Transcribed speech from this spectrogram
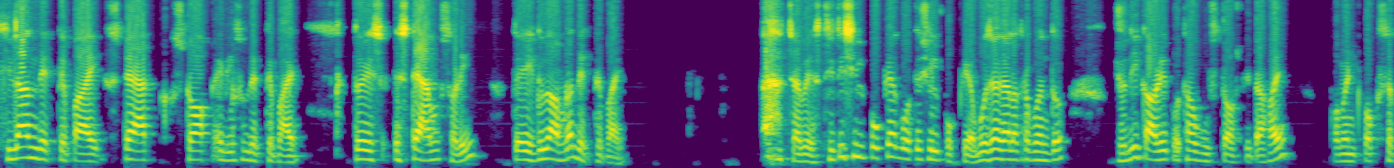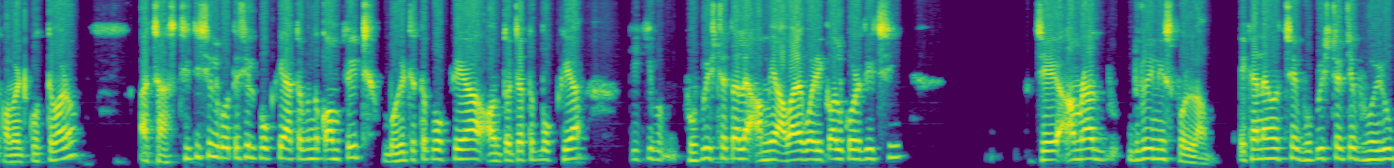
খিলান দেখতে পাই স্ট্যাক স্টক এগুলো সব দেখতে পাই। তো স্ট্যাম্প সরি তো এগুলো আমরা দেখতে পাই। আচ্ছা বেশ। স্থিতিশীল প্রক্রিয়া, গতিশীল প্রক্রিয়া। বোঝা গেল তো পর্যন্ত যদি কারোর কোথাও বুঝতে অসুবিধা হয় কমেন্ট বক্সে কমেন্ট করতে পারো। আচ্ছা স্থিতিশীল, গতিশীল প্রক্রিয়া এত পর্যন্ত কমপ্লিট বহির্জাত প্রক্রিয়া, অন্তর্জাত প্রক্রিয়া, কি কি ভূপৃষ্ঠে তাহলে আমি আবার একবার রিকল করে দিচ্ছি? যে আমরা দুটো জিনিস পড়লাম এখানে হচ্ছে ভূপৃষ্ঠের যে ভূমিরূপ,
